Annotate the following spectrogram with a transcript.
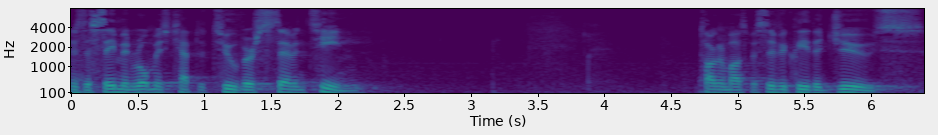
It's the same in Romans chapter 2, verse 17. Talking about specifically the Jews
